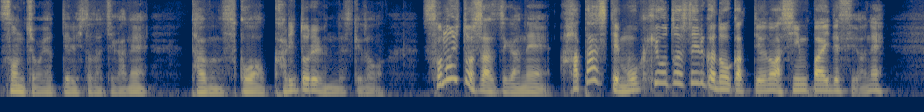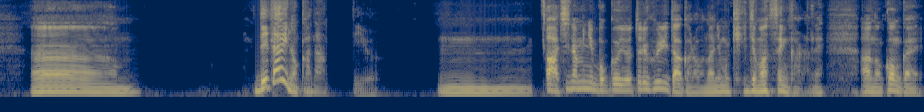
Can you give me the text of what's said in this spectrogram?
村長をやってる人たちがね、多分スコアを刈り取れるんですけど、その人たちがね、果たして目標としているかどうかっていうのは心配ですよね。うーん。出たいのかなっていう。うーん。あ、ちなみに僕、ヨトリフリーターからは何も聞いてませんからね。あの、今回、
